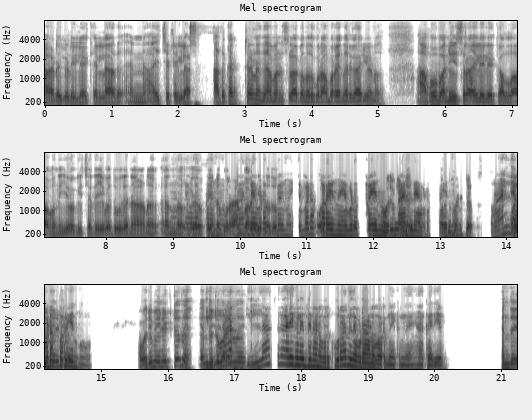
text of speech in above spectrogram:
ആടുകളിലേക്കല്ലാതെ എന്നെ അയച്ചിട്ടില്ല. അത് കറക്റ്റാണ്. ഞാൻ മനസ്സിലാക്കുന്നത് ഖുറാൻ പറയുന്ന ഒരു കാര്യമാണ്. അപ്പോ ബനു ഇസ്രായേലിലേക്ക് അള്ളാഹു നിയോഗിച്ച ദൈവദൂതനാണ് എന്ന് പിന്നെ ഖുറാൻ പറയുന്നത് ഒരു മിനിറ്റ് എന്നിട്ട് പറയുന്നത് ഇല്ലാത്ത കാര്യങ്ങൾ എന്തിനാണ് ഖുറാനിൽ എവിടെയാണ് പറഞ്ഞേക്കുന്നത് ആ കാര്യം? എന്ത്?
